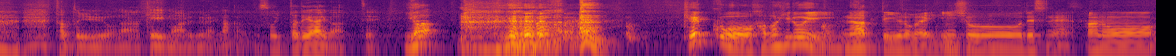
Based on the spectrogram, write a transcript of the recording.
たというような経緯もあるぐらいなんかそういった出会いがあって。いや 結構幅広いなっていうのが印象ですね。あの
